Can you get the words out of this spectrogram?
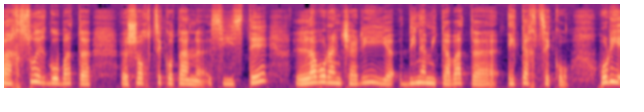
parzuergo bat uh, sortzekotan zizte laborantxari dinamika bat uh, ekartzeko. Hori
